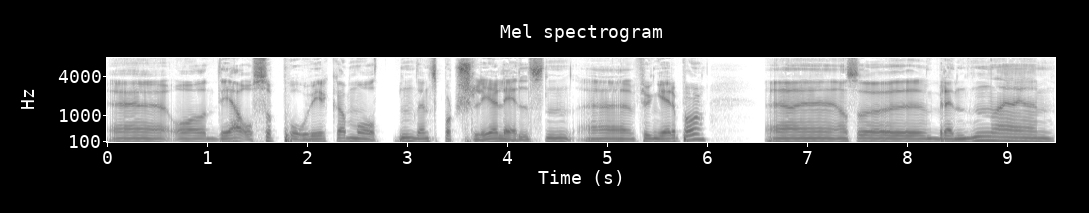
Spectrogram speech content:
Uh, og det har også påvirka måten den sportslige ledelsen uh, fungerer på. Uh, altså, Brenden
